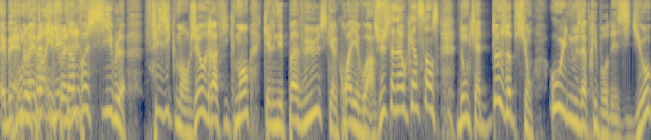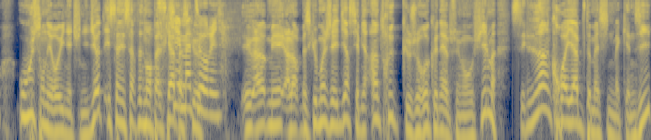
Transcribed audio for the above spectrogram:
eh ben, non, attends, il est impossible, physiquement, géographiquement, qu'elle n'ait pas vu ce qu'elle croyait voir. Juste, ça n'a aucun sens. Donc, il y a deux options. Ou il nous a pris pour des idiots, ou son héroïne est une idiote, et ça n'est certainement pas Ce le cas. qui est parce ma que- théorie. Et, euh, mais alors, parce que moi, j'allais dire, s'il y a bien un truc que je reconnais absolument au film, c'est l'incroyable Thomasine McKenzie,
